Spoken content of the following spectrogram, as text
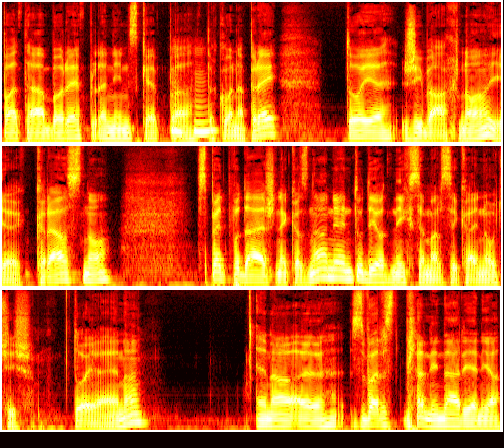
pa tabore planinske, pa uh -huh. tako naprej. To je živahno, je krasno, spet podajaš nekaj znanja in tudi od njih se marsikaj naučiš. To je ena, ena eh, zvrst planinarjenja.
